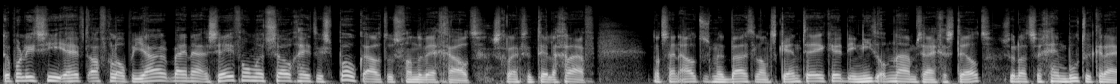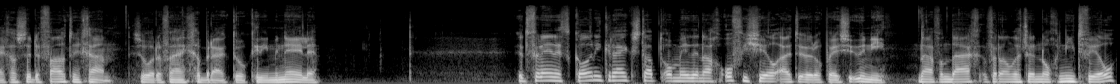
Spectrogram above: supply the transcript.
De politie heeft afgelopen jaar bijna 700 zogeheten spookauto's van de weg gehaald, schrijft de Telegraaf. Dat zijn auto's met buitenlands kenteken die niet op naam zijn gesteld... zodat ze geen boete krijgen als ze de fout in gaan. Ze worden vaak gebruikt door criminelen. Het Verenigd Koninkrijk stapt om middernacht officieel uit de Europese Unie. Na vandaag verandert er nog niet veel.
